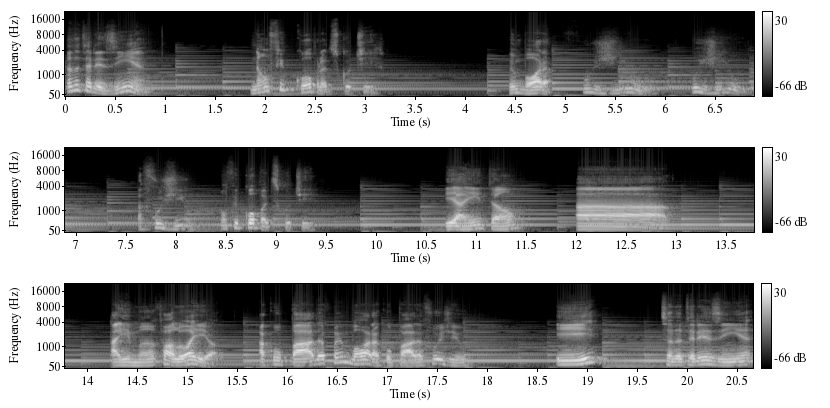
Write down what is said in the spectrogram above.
Santa Terezinha não ficou para discutir. Foi embora, fugiu, fugiu. Ela fugiu, não ficou para discutir. E aí então a a irmã falou aí, ó, a culpada foi embora, a culpada fugiu. E Santa Teresinha,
